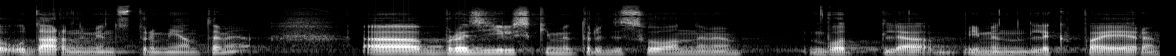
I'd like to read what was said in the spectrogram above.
ударными инструментами, э, бразильскими традиционными, вот для, именно для КПР,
